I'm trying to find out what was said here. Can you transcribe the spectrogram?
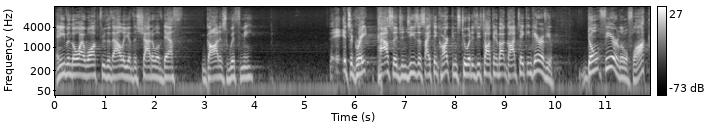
And even though I walk through the valley of the shadow of death, God is with me. It's a great passage, and Jesus, I think, hearkens to it as he's talking about God taking care of you. Don't fear, little flock.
